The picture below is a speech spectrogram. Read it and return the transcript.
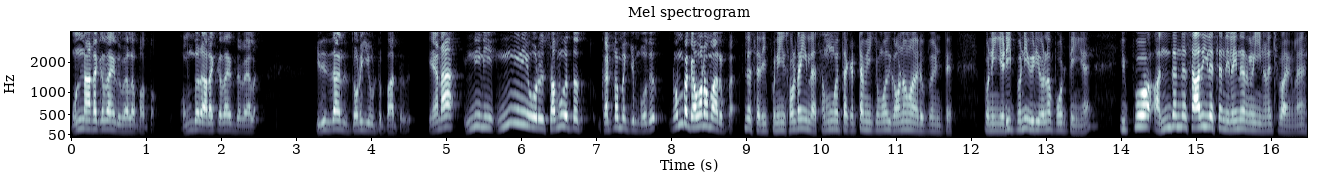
ஒன்று அடக்க தான் இது வேலை பார்த்தோம். உங்களை அடக்க தான் இந்த வேலை. இதுதான் இது தொடங்கி விட்டு பார்த்தது. ஏன்னா இன்னி நீ இன்னி நீ ஒரு சமூகத்தை கட்டமைக்கும் போது ரொம்ப கவனமாக இருப்ப. இல்லை சார் இப்போ நீங்கள் சொல்கிறீங்களா சமூகத்தை கட்டமைக்கும் போது கவனமாக இருப்பேன்ட்டு. இப்போ நீங்கள் எடிட் பண்ணி வீடியோலாம் போட்டீங்க. இப்போது அந்தந்த சாதியில் சேர்ந்த இளைஞர்கள் நீங்கள் நினச்சி பாருங்களேன்.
